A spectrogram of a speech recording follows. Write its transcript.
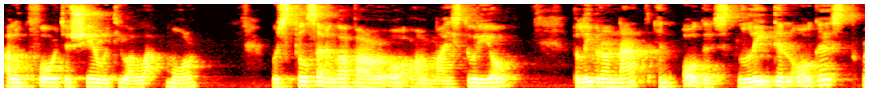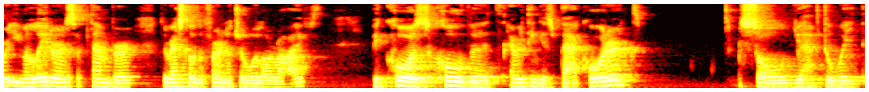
I look forward to share with you a lot more. We're still setting up our, our my studio. Believe it or not, in August, late in August, or even later in September, the rest of the furniture will arrive. Because COVID, everything is back ordered. So you have to wait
